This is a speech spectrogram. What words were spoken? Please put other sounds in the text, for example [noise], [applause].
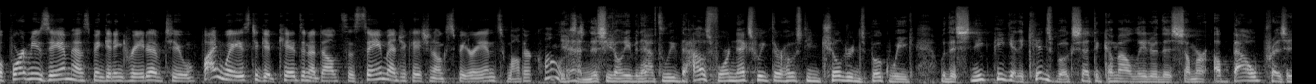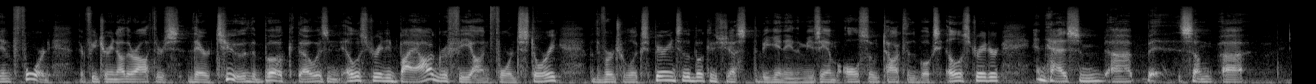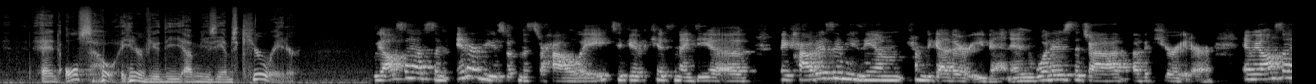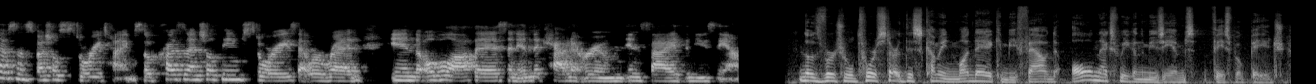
Well, Ford Museum has been getting creative to find ways to give kids and adults the same educational experience while they're closed. Yeah, and this you don't even have to leave the house for. Next week, they're hosting Children's Book Week with a sneak peek at a kid's book set to come out later this summer about President Ford. They're featuring other authors there too. The book, though, is an illustrated biography on Ford's story, but the virtual experience of the book is just the beginning. The museum also talked to the book's illustrator and has some uh, some. Uh, and also [laughs] interviewed the uh, museum's curator. We also have some interviews with Mr. Holloway to give kids an idea of like how does a museum come together even and what is the job of a curator. And we also have some special story time. So presidential themed stories that were read in the Oval Office and in the cabinet room inside the museum. And those virtual tours start this coming Monday. It can be found all next week on the museum's Facebook page.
